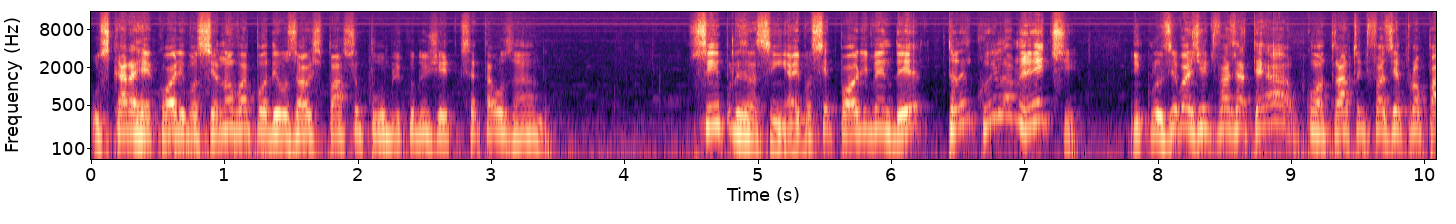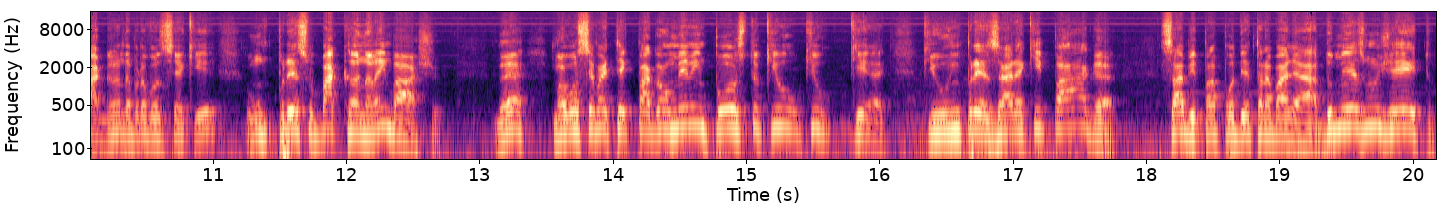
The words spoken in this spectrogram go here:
Os caras recolhem e você não vai poder usar o espaço público do jeito que você está usando. Simples assim. Aí você pode vender tranquilamente. Inclusive a gente faz até a- o contrato de fazer propaganda para você aqui, um preço bacana lá embaixo. Né? Mas você vai ter que pagar o mesmo imposto que o, que o, que, que o empresário aqui paga. Sabe, para poder trabalhar. Do mesmo jeito.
